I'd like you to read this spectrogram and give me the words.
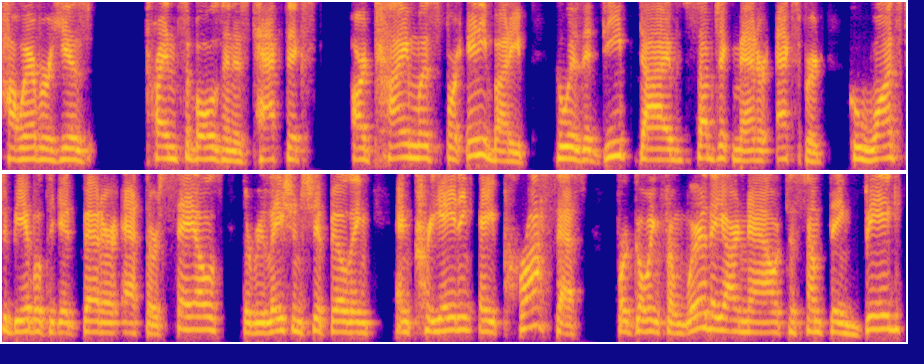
However, his principles and his tactics are timeless for anybody who is a deep dive subject matter expert who wants to be able to get better at their sales, their relationship building, and creating a process for going from where they are now to something big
